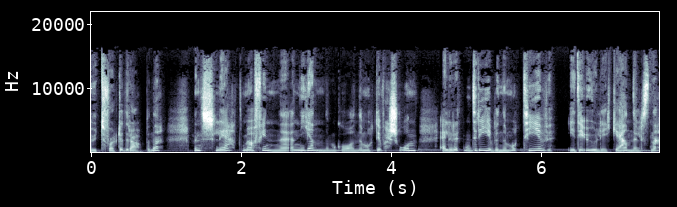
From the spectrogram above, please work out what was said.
utførte drapene, men slet med å finne en gjennomgående motivasjon eller et drivende motiv i de ulike hendelsene.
